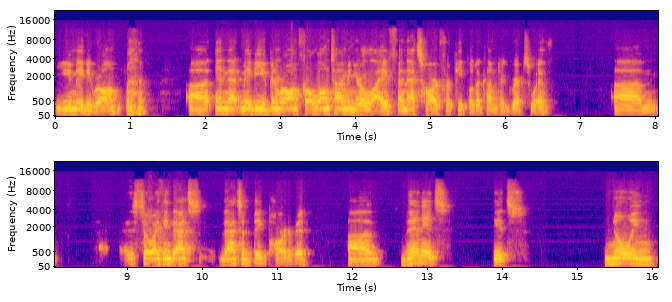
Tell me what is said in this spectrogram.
you may be wrong, uh, and that maybe you've been wrong for a long time in your life, and that's hard for people to come to grips with. Um, so I think that's that's a big part of it. Uh, then it's it's knowing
